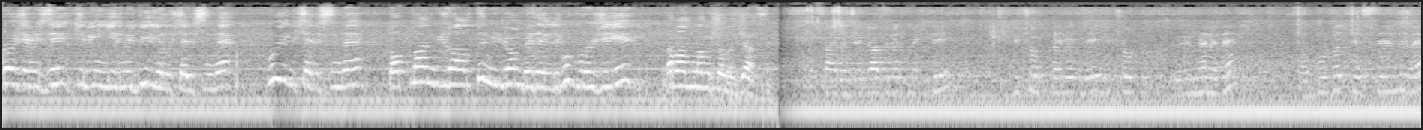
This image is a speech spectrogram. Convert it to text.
projemizi 2021 yıl içerisinde bu yıl içerisinde toplam 106 milyon bedelli bu projeyi tamamlamış olacağız. sadece gaz üretmek değil, birçok belediye, birçok ürünlere de e, burada testlerini ve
